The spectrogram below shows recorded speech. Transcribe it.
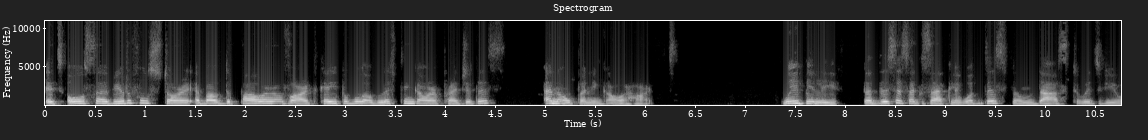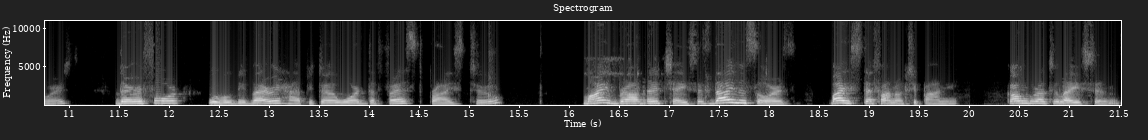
it's also a beautiful story about the power of art capable of lifting our prejudice and opening our hearts. We believe that this is exactly what this film does to its viewers. Therefore, we will be very happy to award the first prize to My Brother Chases Dinosaurs by Stefano Cipani. Congratulations.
